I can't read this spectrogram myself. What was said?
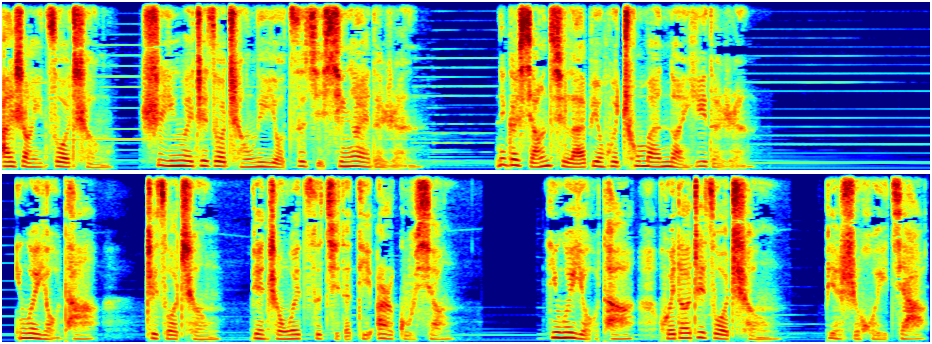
爱上一座城，是因为这座城里有自己心爱的人，那个想起来便会充满暖意的人。因为有他，这座城便成为自己的第二故乡；因为有他，回到这座城，便是回家。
